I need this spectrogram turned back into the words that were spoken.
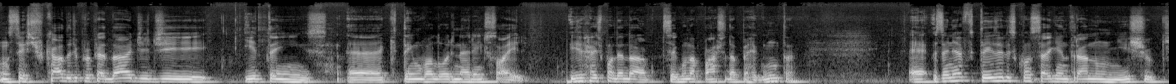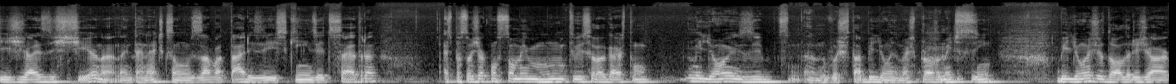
um certificado de propriedade de itens é, que tem um valor inerente só a ele. E respondendo à segunda parte da pergunta, é, os NFTs eles conseguem entrar num nicho que já existia na, na, internet, que são os avatares e skins, etc. As pessoas já consomem muito isso, elas gastam milhões e. não vou chutar bilhões, mas provavelmente sim. Bilhões de dólares já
